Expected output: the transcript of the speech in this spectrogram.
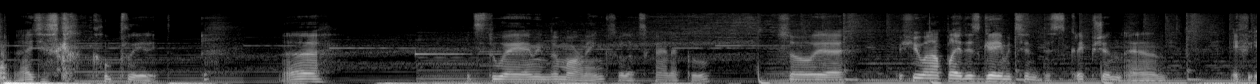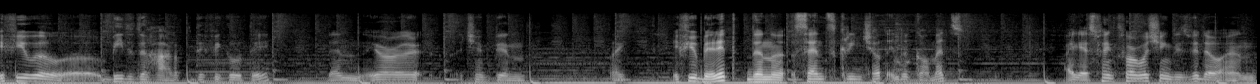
I just can't complete it. Uh, it's 2 a.m. in the morning, so that's kind of cool. So yeah, if you wanna play this game, it's in the description and if, if you will uh, beat the hard difficulty then you're a champion like if you beat it then uh, send screenshot in the comments I guess thanks for watching this video and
